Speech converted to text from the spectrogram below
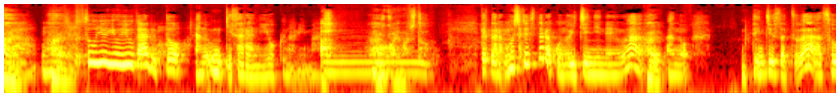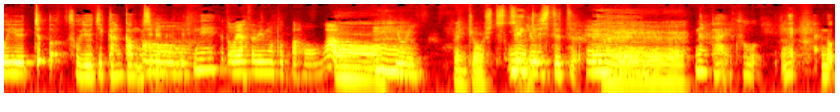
ら、はい。うんはい。そういう余裕があると、あの、運気さらに良くなります。あわかりました。だから、もしかしたらこの1、2年は、はいあの、天中札は、そういう、ちょっと、そういう時間かもしれないですねちょ。っとお休みも取った方が良い。勉強しつつ。勉強しつつ。なんか、そう、ね、あの、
